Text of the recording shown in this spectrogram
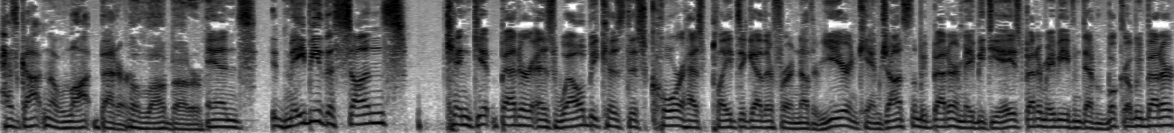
has gotten a lot better. A lot better. And maybe the Suns can get better as well because this core has played together for another year, and Cam Johnson will be better, and maybe Da is better, maybe even Devin Booker will be better.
